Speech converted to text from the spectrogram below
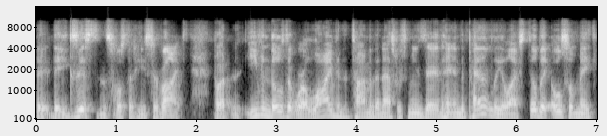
they, they exist in the schos that he survived. But even those that were alive in the time of the nest, which means they're, they're independently alive, still they also make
